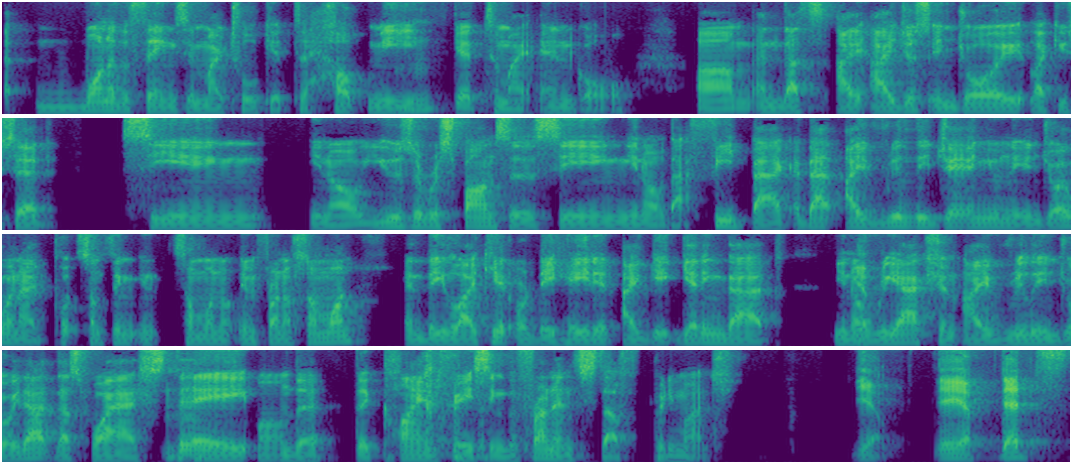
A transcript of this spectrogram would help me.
uh, one of the things in my toolkit to help me Mhm. get to my end goal. Um and that's i i just enjoy like you said seeing you know user responses seeing you know that feedback that i really genuinely enjoy when i put something in someone in front of someone and they like it or they hate it i get getting that you know yep. reaction i really enjoy that that's why i mm-hmm. stay mm-hmm. on the the client facing the front end stuff pretty much yeah yeah yeah that's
